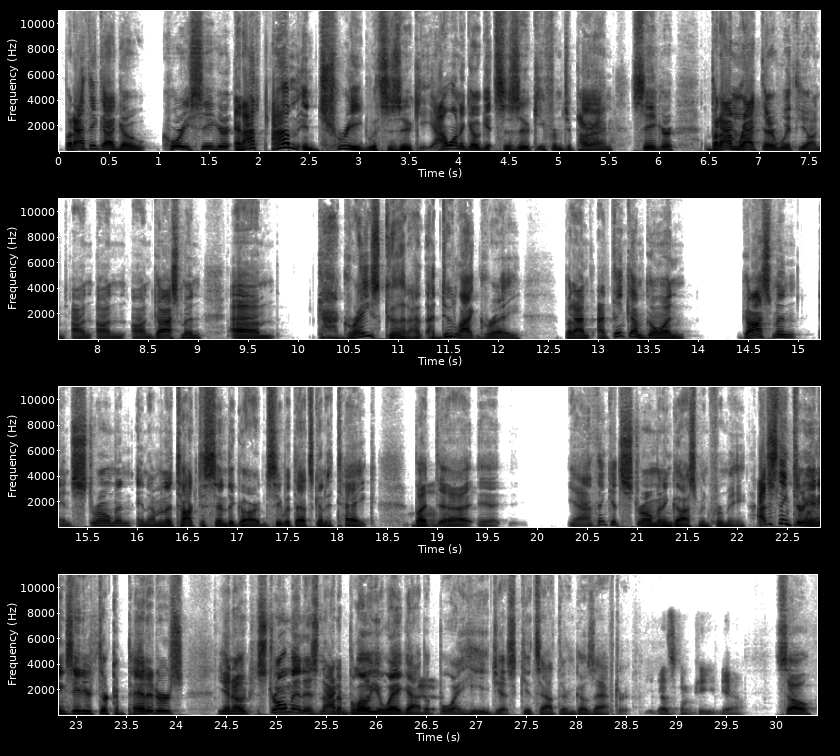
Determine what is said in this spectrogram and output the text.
but I think I go Corey Seager, and I I'm intrigued with Suzuki. I want to go get Suzuki from Japan, Seager, but I'm right there with you on on on on Gausman. Um, God, Gray's good. I, I do like Gray, but I'm I think I'm going Gausman and Stroman, and I'm going to talk to Syndergaard and see what that's going to take. But uh, it- yeah, I think it's Stroman and Gausman for me. I just think they're innings eaters. They're competitors. You know, Stroman is not a blow you away guy, but boy, he just gets out there and goes after it. He does compete, yeah. So,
